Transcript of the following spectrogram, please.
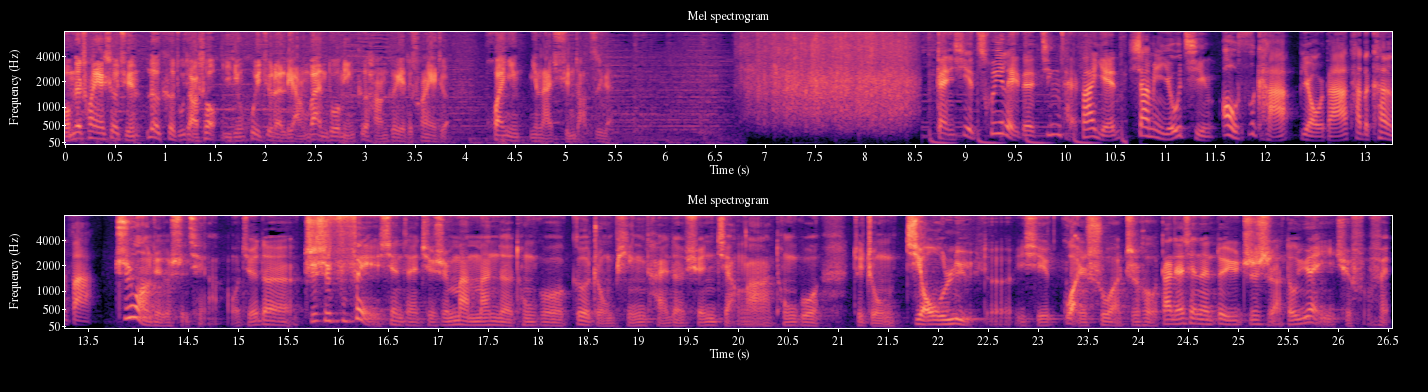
我们的创业社群乐客独角兽已经汇聚了两万多名各行各业的创业者，欢迎您来寻找资源。感谢崔磊的精彩发言，下面有请奥斯卡表达他的看法。知网这个事情啊，我觉得知识付费现在其实慢慢的通过各种平台的宣讲啊，通过这种焦虑的一些灌输啊之后，大家现在对于知识啊都愿意去付费，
